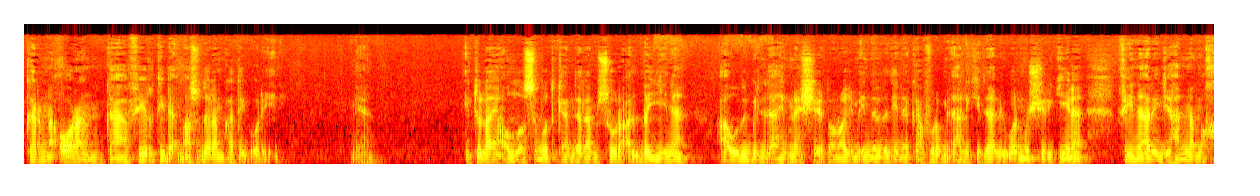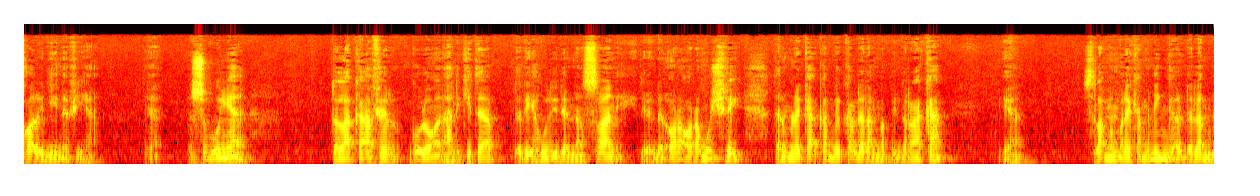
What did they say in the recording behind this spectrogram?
Karena orang kafir tidak masuk dalam kategori ini. Ya. Itulah yang Allah sebutkan dalam surah Al-Bayyinah, A'udzu billahi minasyaitonir rajim. Innal ladzina kafaru min ahli kitabi wal musyrikina fi nari jahannam khalidina fiha. Ya. Sesungguhnya telah kafir golongan ahli kitab dari Yahudi dan Nasrani dan orang-orang musyrik dan mereka akan kekal dalam api neraka ya selama mereka meninggal dalam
